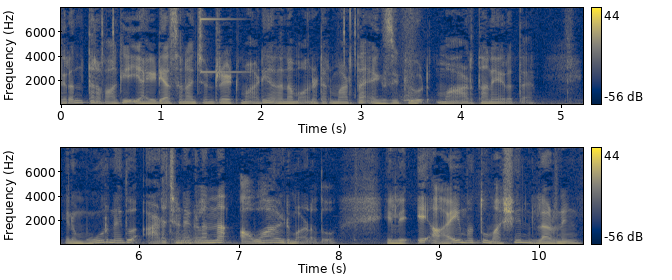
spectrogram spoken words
ನಿರಂತರವಾಗಿ ಈ ಐಡಿಯಾಸನ್ನು ಜನ್ರೇಟ್ ಮಾಡಿ ಅದನ್ನು ಮಾನಿಟರ್ ಮಾಡ್ತಾ ಎಕ್ಸಿಕ್ಯೂಟ್ ಮಾಡ್ತಾನೆ ಇರುತ್ತೆ. ಇನ್ನು ಮೂರನೇದು ಅಡಚಣೆಗಳನ್ನು ಅವಾಯ್ಡ್ ಮಾಡೋದು. ಇಲ್ಲಿ ಎ ಐ ಮತ್ತು ಮಷಿನ್ ಲರ್ನಿಂಗ್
